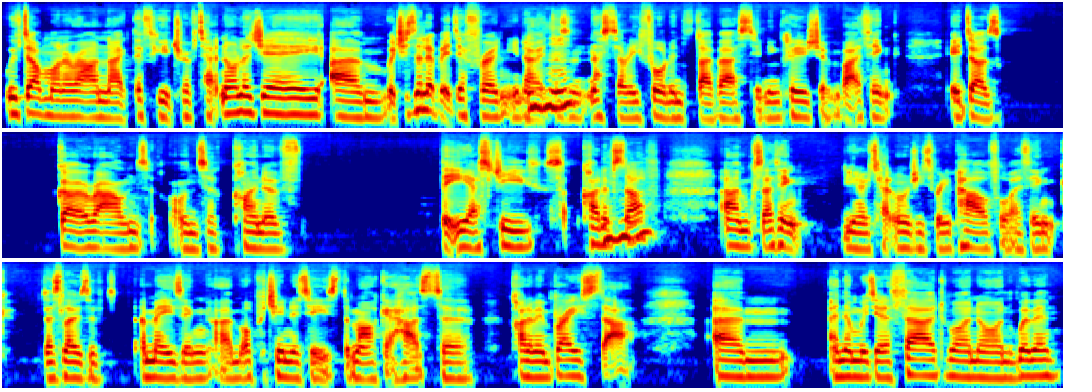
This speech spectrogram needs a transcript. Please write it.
we've done one around like the future of technology, um, which is a little bit different. You know, it doesn't necessarily fall into diversity and inclusion, but I think it does go around onto kind of the ESG kind of stuff. Because I think you know technology is really powerful. I think there's loads of amazing um, opportunities the market has to kind of embrace that. Um, and then we did a third one on women,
